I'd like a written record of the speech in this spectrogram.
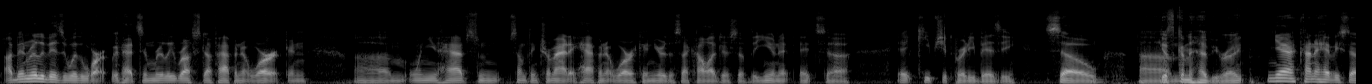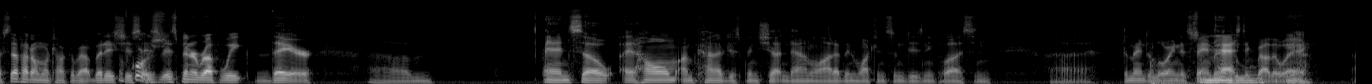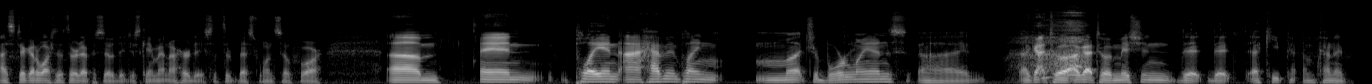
I've been really busy with work. We've had some really rough stuff happen at work, and um, when you have some something traumatic happen at work, and you're the psychologist of the unit, it's uh, it keeps you pretty busy. So. Um, Gets kind of heavy, right? yeah, kind of heavy stuff. Stuff I don't want to talk about, but it's just it's, it's been a rough week there. Um, and so at home, I'm kind of just been shutting down a lot. I've been watching some Disney Plus, and uh, The Mandalorian is fantastic, Mandal- by the way. yeah. I still got to watch the third episode that just came out, and I heard it's the third best one so far. Um, and playing, I haven't been playing much of Borderlands. Uh, I got to a, I got to a mission that that I keep I'm kind of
